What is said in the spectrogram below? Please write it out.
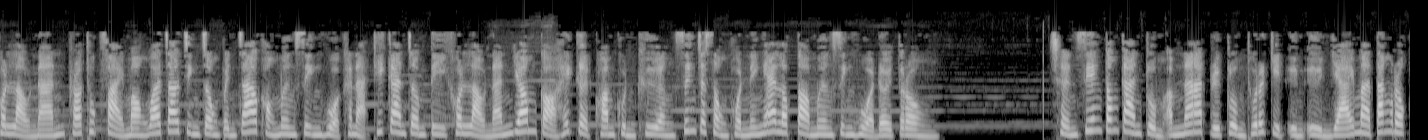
คนเหล่านั้น เพราะทุกฝ่ายมองว่าเจ้าจิงจงเป็นเจ้าของเมืองซิงหัวขณะที่การโจมตีคนเหล่านั้นย่อมก่อให้เกิดความขุ่นเคือง ซึ่งจะส่งผลในแง่ลบต่อเมืองซิงหัวโดยตรง เฉินเซี่ยงต้องการกลุ่มอำนาจหรือกลุ่มธุรกิจอื่น ๆ ย้ายมาตั้งรก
